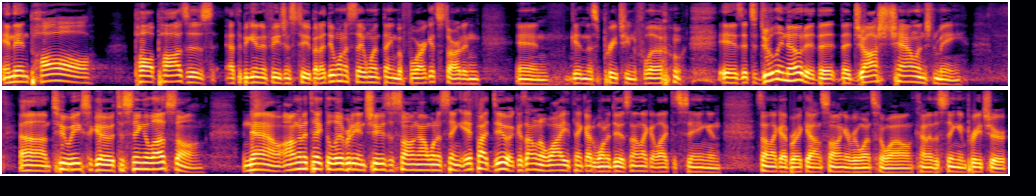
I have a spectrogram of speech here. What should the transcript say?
And then Paul Paul pauses at the beginning of Ephesians 2, but I do want to say one thing before I get started and getting this preaching flow is it's duly noted that, that Josh challenged me um, two weeks ago to sing a love song. Now, I'm going to take the liberty and choose a song I want to sing if I do it, because I don't know why you think I'd want to do it. It's not like I like to sing, and it's not like I break out in song every once in a while, kind of the singing preacher.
